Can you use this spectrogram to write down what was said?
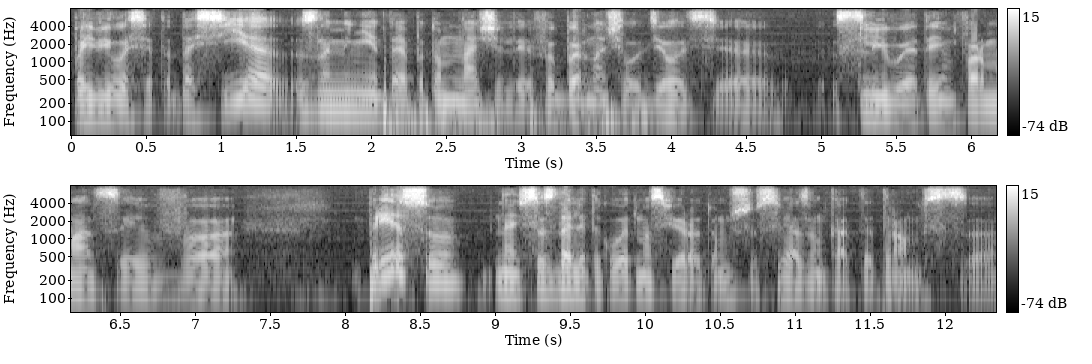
Появилось это досье знаменитое, потом начали, ФБР начало делать э, сливы этой информации в прессу, значит, создали такую атмосферу о том, что связан как-то Трамп с э,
